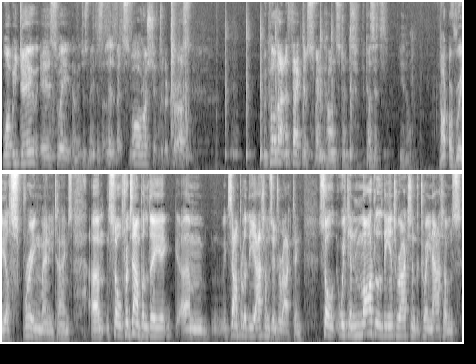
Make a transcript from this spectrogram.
what we do is we, let me just make this a little bit smaller, shift it across. We call that an effective spring constant because it's, you know, not a real spring many times. Um, so, for example, the um, example of the atoms interacting. So we can model the interaction between atoms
